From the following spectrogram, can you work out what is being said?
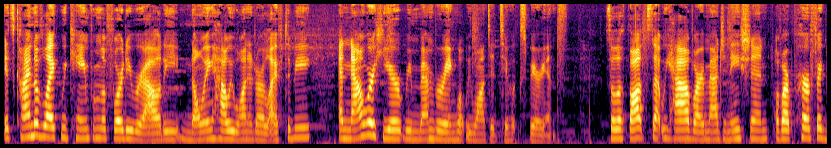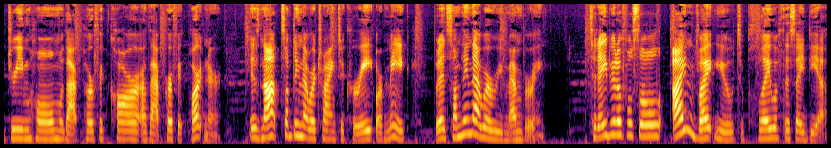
It's kind of like we came from the 4D reality knowing how we wanted our life to be, and now we're here remembering what we wanted to experience. So, the thoughts that we have, our imagination of our perfect dream home or that perfect car or that perfect partner, is not something that we're trying to create or make, but it's something that we're remembering. Today, beautiful soul, I invite you to play with this idea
